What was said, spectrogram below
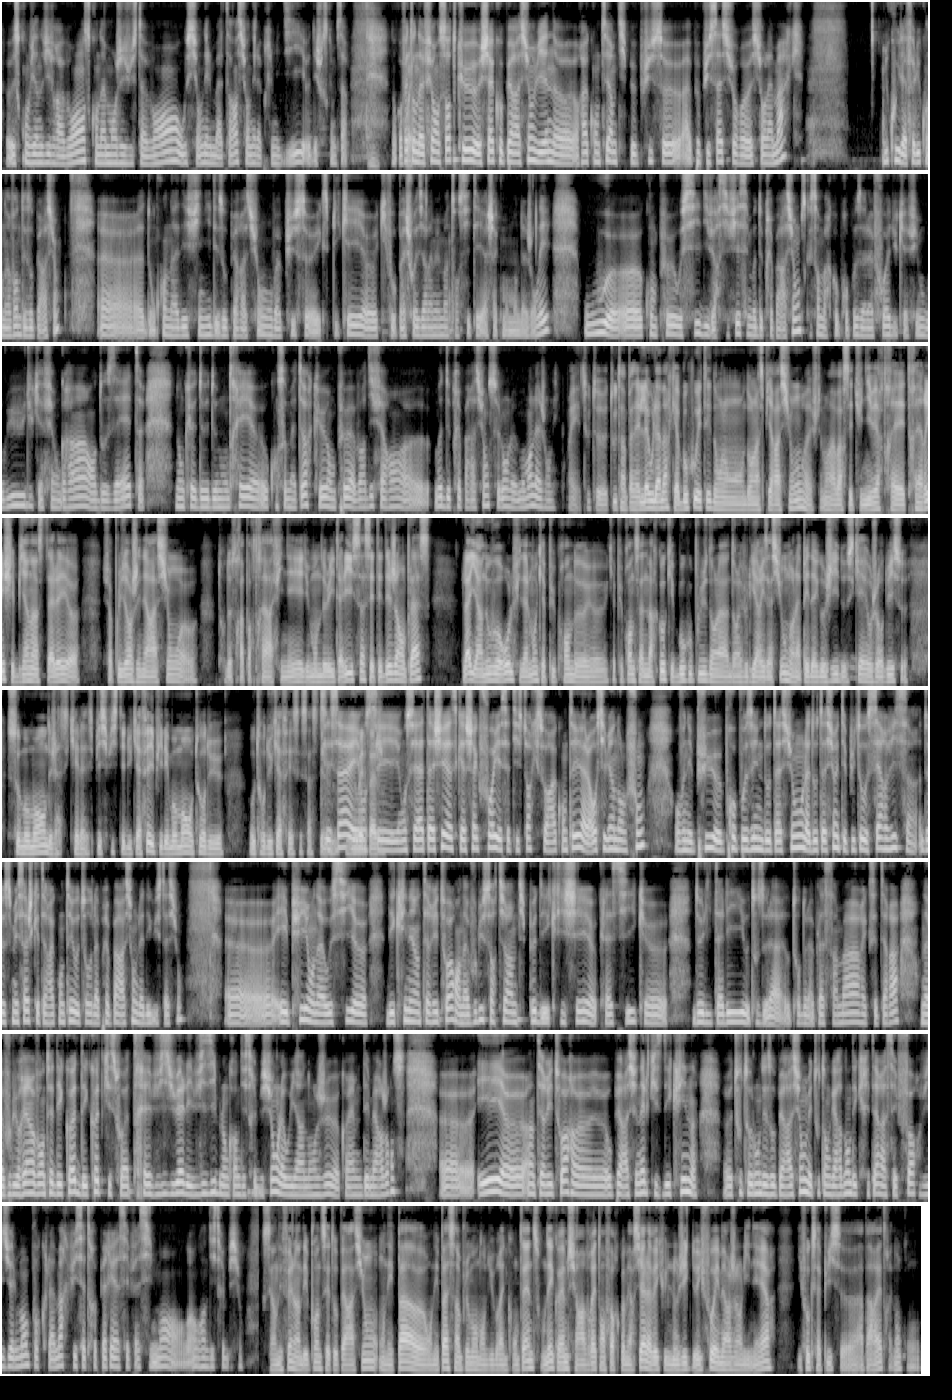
ce qu'on vient de vivre avant, ce qu'on a mangé juste avant ou si on est le matin, si on est l'après-midi, euh, des choses comme ça. Mmh. Donc en fait, on a fait en sorte que euh, chaque opération vienne euh, raconter un petit peu plus, un peu plus ça sur sur la marque. Du coup, il a fallu qu'on invente des opérations. Euh, donc, on a défini des opérations. On va plus euh, expliquer euh, qu'il faut pas choisir la même intensité à chaque moment de la journée, ou qu'on peut aussi diversifier ses modes de préparation, parce que San Marco propose à la fois du café moulu, du café en grains, en dosette. Donc, de, montrer aux consommateurs qu'on peut avoir différents modes de préparation selon le moment de la journée. Oui, tout, tout un panel. Là où la marque a beaucoup été dans, dans l'inspiration, justement, avoir cet univers très très riche et bien installé sur plusieurs générations euh, autour de ce rapport très raffiné du monde de l'Italie. Ça, c'était déjà en place. Là, il y a un nouveau rôle finalement qui a pu prendre, euh, qui a pu prendre San Marco, qui est beaucoup plus dans la dans la vulgarisation, dans la pédagogie de ce qu'est aujourd'hui ce ce moment, déjà ce qu'est la spécificité du café, et puis les moments autour du autour du café, c'est ça C'est ça, et on s'est, attaché à ce qu'à chaque fois il y ait cette histoire qui soit racontée. Alors aussi bien dans le fond, on venait plus euh, proposer une dotation, la dotation était plutôt au service de ce message qui était raconté autour de la préparation de la dégustation. Euh, et puis on a aussi euh, décliné un territoire, on a voulu sortir un petit peu des clichés classiques de l'Italie autour de la autour de la place Saint-Marc, etc. On a voulu réinventer des codes, des codes qui soient très visuels et visibles en grande distribution, là où il y a un enjeu quand même d'émergence euh, et euh, un territoire euh, opérationnel qui se décline tout au long des opérations, mais tout en gardant des critères assez forts visuellement pour que la marque puisse être repérée assez facilement en, grande distribution. C'est en effet l'un des points de cette opération. On n'est pas, simplement dans du brand content, on est quand même sur un vrai temps fort commercial avec une logique de il faut émerger en linéaire, il faut que ça puisse apparaître, et donc on,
